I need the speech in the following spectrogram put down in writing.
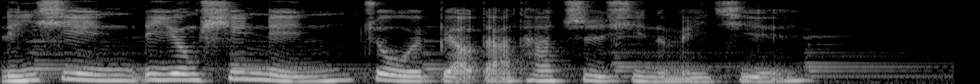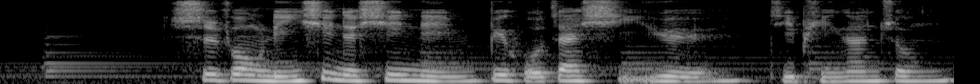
灵性利用心灵作为表达它自信的媒介。侍奉灵性的心灵必活在喜悦及平安中。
